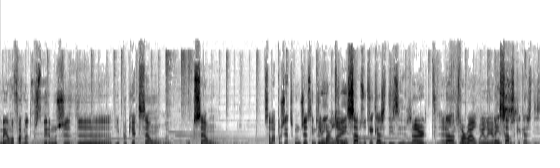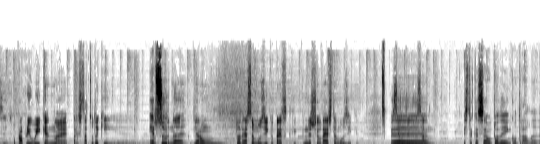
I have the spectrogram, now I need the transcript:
Também é uma forma de percebermos eh, de, e porque é que são eh, o que são, sei lá, projetos como Justin Tu nem, tu Timberlake, nem sabes o que é que has de dizer. Nerd, eh, Não, tu Pharrell Williams, Nem sabes o que é que has de dizer. o próprio Weekend, não é? Parece que está tudo aqui. eh, É absurdo, não é? Vieram toda essa música, parece que, que nasceu desta música. Isso é muito engraçado. Esta canção podem encontrá-la.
